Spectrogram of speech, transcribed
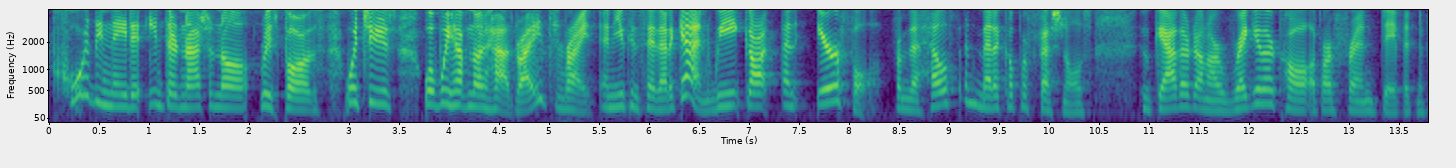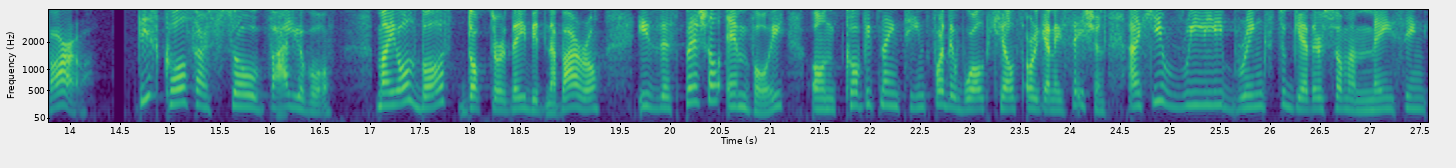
coordinated international response, which is what we have not had, right? Right. And you can say that again. We got an earful from the health and medical professionals who gathered on our regular call of our friend David Nabarro. These calls are so valuable. My old boss, Dr. David Nabarro, is the special envoy on COVID 19 for the World Health Organization, and he really brings together some amazing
